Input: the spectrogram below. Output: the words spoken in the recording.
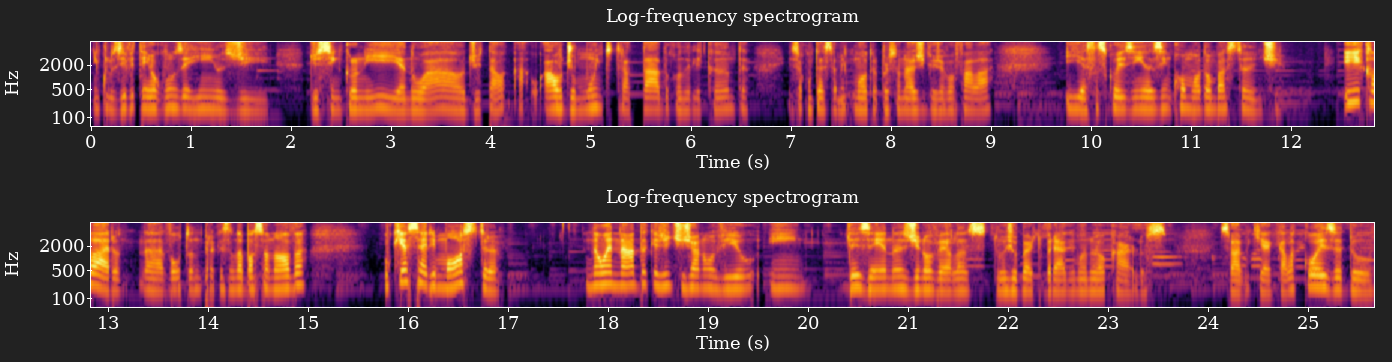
Inclusive tem alguns errinhos de, de sincronia no áudio e tal. Ah, áudio muito tratado quando ele canta. Isso acontece também com uma outra personagem que eu já vou falar. E essas coisinhas incomodam bastante. E, claro, ah, voltando para a questão da bossa nova, o que a série mostra não é nada que a gente já não viu em dezenas de novelas do Gilberto Braga e Manuel Carlos. Sabe? Que é aquela coisa do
